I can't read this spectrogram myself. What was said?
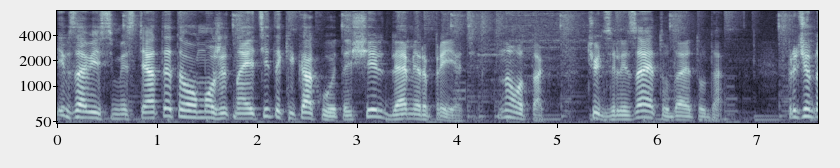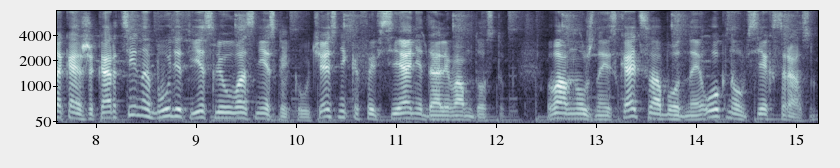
и в зависимости от этого может найти таки какую-то щель для мероприятия. Ну вот так, чуть залезая туда и туда. Причем такая же картина будет, если у вас несколько участников и все они дали вам доступ. Вам нужно искать свободные окна у всех сразу.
